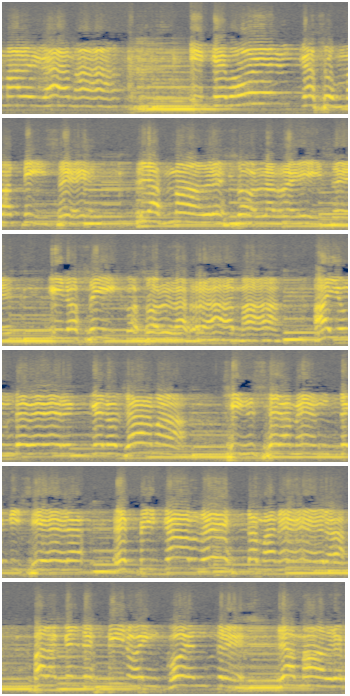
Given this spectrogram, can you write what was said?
amalgama y que vuelca sus matices, las madres son las raíces y los hijos son las ramas. Hay un deber que lo llama, sinceramente quisiera explicar de esta manera para que el destino encuentre. La madre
